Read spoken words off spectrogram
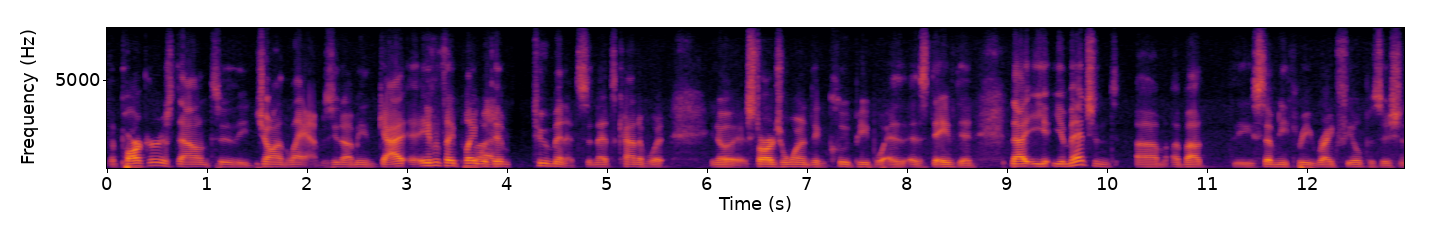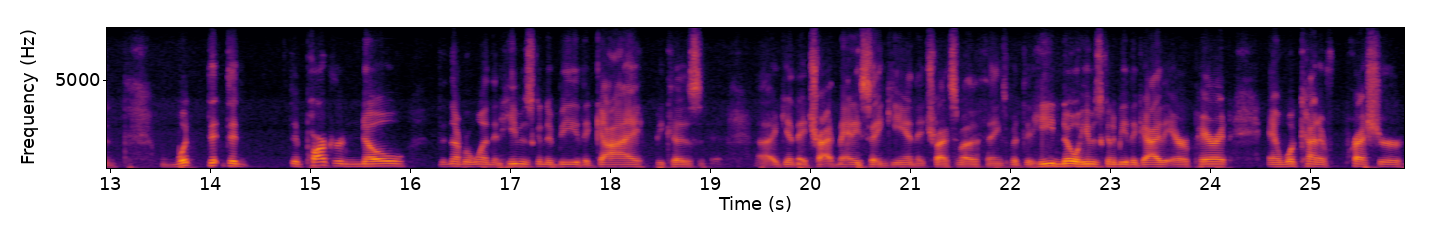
the Parkers down to the John Lambs. You know, I mean, guy even if they played right. with him two minutes, and that's kind of what you know Stargell wanted to include people as, as Dave did. Now, you, you mentioned um, about the 73 right field position. What did, did did Parker know the number one that he was going to be the guy because uh, again they tried Manny Sanguillen, they tried some other things, but did he know he was going to be the guy, the heir apparent, and what kind of pressure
